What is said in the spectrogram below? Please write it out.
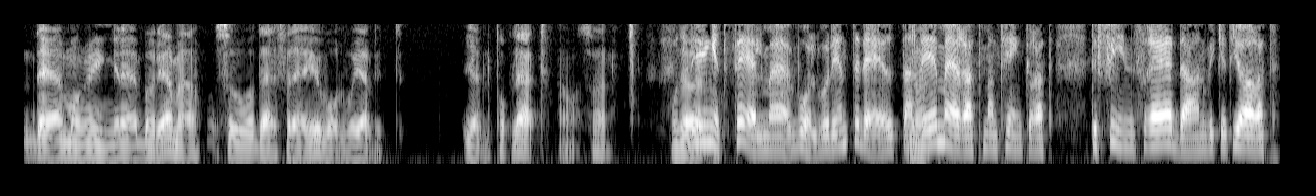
det många yngre börjar med. Så därför är ju Volvo jävligt, jävligt populärt. ja, så är det. Och Det är ju inget fel med Volvo, det är inte det, utan Nej. det är mer att man tänker att det finns redan, vilket gör att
